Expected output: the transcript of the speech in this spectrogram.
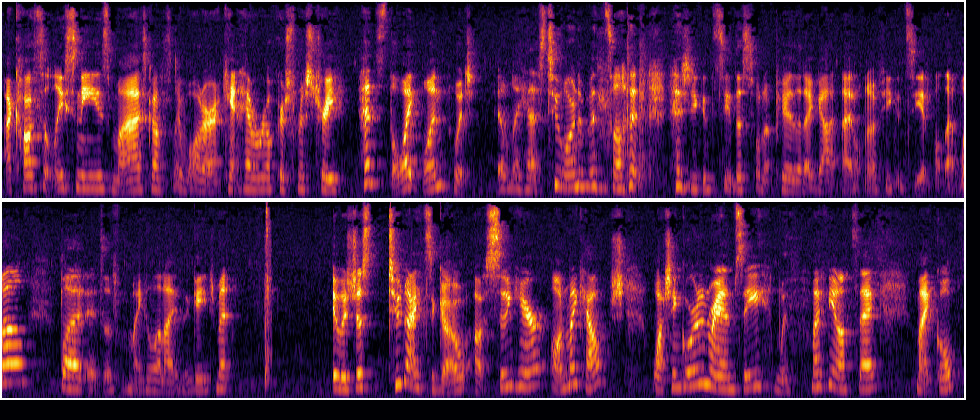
I constantly sneeze, my eyes constantly water, I can't have a real Christmas tree, hence the white one, which only has two ornaments on it. As you can see, this one up here that I got, I don't know if you can see it all that well, but it's a Michael and I's engagement. It was just two nights ago, I was sitting here on my couch watching Gordon Ramsay with my fiance, Michael,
